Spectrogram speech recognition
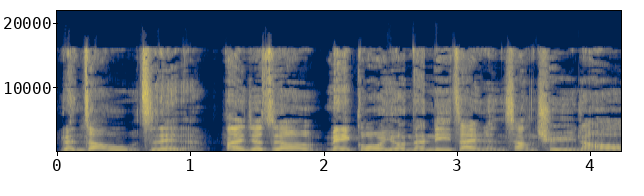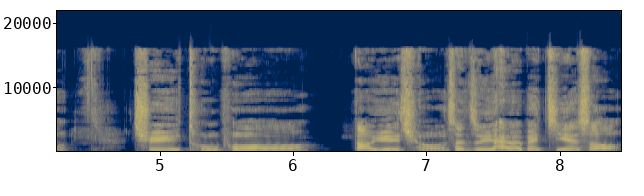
人造物之类的，然后就只有美国有能力载人上去，然后去突破到月球，甚至于还会被接受，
